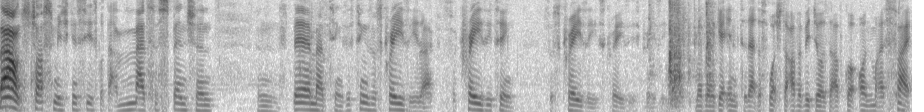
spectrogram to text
bounce. Trust me, as you can see it's got that mad suspension and bare mad things. This thing's just crazy, like it's a crazy thing. It's just crazy, it's crazy, it's crazy. I'm never gonna get into that. Just watch the other videos that I've got on my site.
